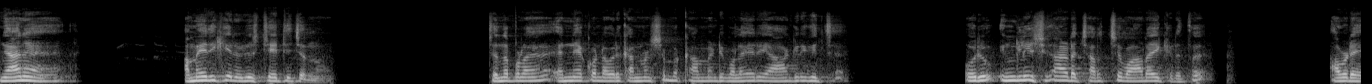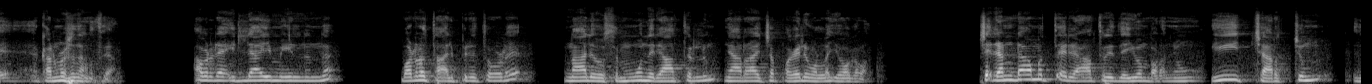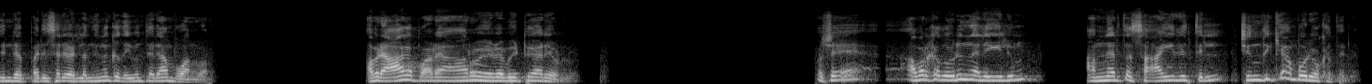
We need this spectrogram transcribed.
ഞാൻ അമേരിക്കയിൽ ഒരു സ്റ്റേറ്റിൽ ചെന്നു. ചെന്നപ്പോൾ എന്നെ കൊണ്ട് അവർ കൺവെൻഷൻ വെക്കാൻ വേണ്ടി വളരെ ആഗ്രഹിച്ച് ഒരു ഇംഗ്ലീഷുകാരുടെ ചർച്ച് വാടകയ്ക്കെടുത്ത് അവിടെ കൺവെൻഷൻ നടത്തുക. അവരുടെ ഇല്ലായ്മയിൽ നിന്ന് വളരെ താല്പര്യത്തോടെ നാല് ദിവസം മൂന്ന് രാത്രിയിലും ഞായറാഴ്ച പകലുമുള്ള യോഗമാണ്. പക്ഷെ രണ്ടാമത്തെ രാത്രി ദൈവം പറഞ്ഞു ഈ ചർച്ചും ഇതിന്റെ പരിസരവും എല്ലാം നിങ്ങൾക്ക് ദൈവം തരാൻ പോകാന്ന് പറഞ്ഞു. അവരാകെപ്പാടെ ആറോ ഏഴോ വീട്ടുകാരേ ഉള്ളൂ. പക്ഷേ അവർക്കതൊരു നിലയിലും അന്നേരത്തെ സാഹചര്യത്തിൽ ചിന്തിക്കാൻ പോലും ഒക്കത്തില്ല.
